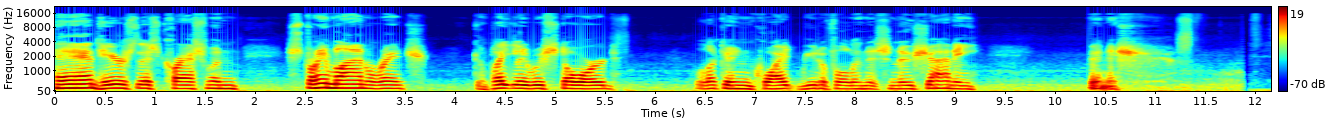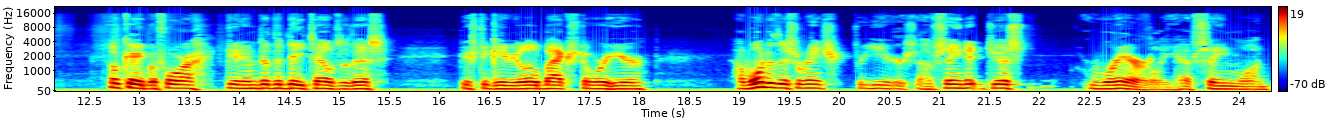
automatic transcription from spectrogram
And here's this Craftsman streamline wrench, completely restored, looking quite beautiful in its new shiny finish. Okay, before I get into the details of this, just to give you a little backstory here. I wanted this wrench for years. I've seen it just rarely. I've seen one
